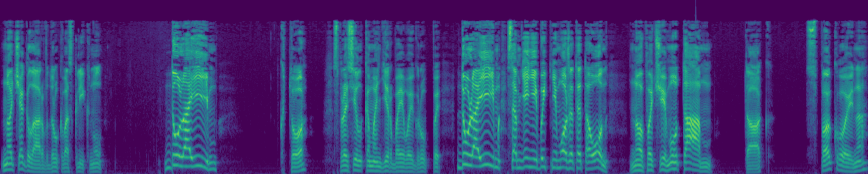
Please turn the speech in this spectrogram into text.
но Чаглар вдруг воскликнул. «Дулаим!» «Кто?» — спросил командир боевой группы. «Дулаим! Сомнений быть не может, это он! Но почему там?» «Так, спокойно».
